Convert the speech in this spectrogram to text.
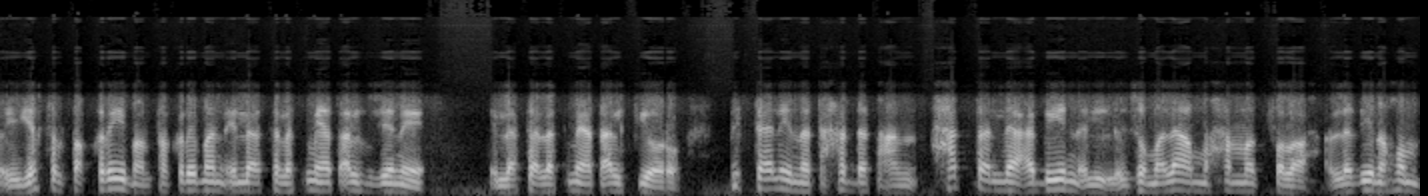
يصل تقريبا تقريبا إلى 300 ألف جنيه إلى 300 ألف يورو. بالتالي نتحدث عن حتى اللاعبين الزملاء محمد صلاح الذين هم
